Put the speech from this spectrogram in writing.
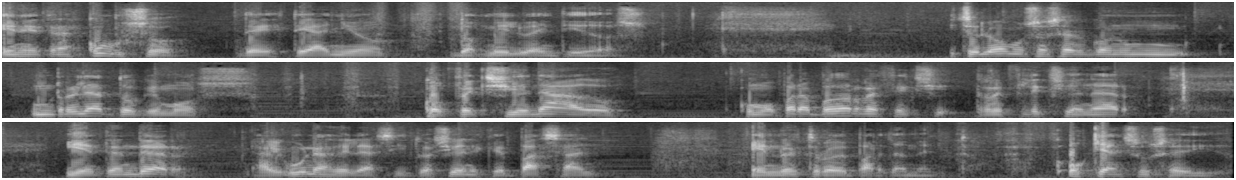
en el transcurso de este año 2022. Y se lo vamos a hacer con un, un relato que hemos confeccionado como para poder reflexionar y entender algunas de las situaciones que pasan en nuestro departamento o que han sucedido.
